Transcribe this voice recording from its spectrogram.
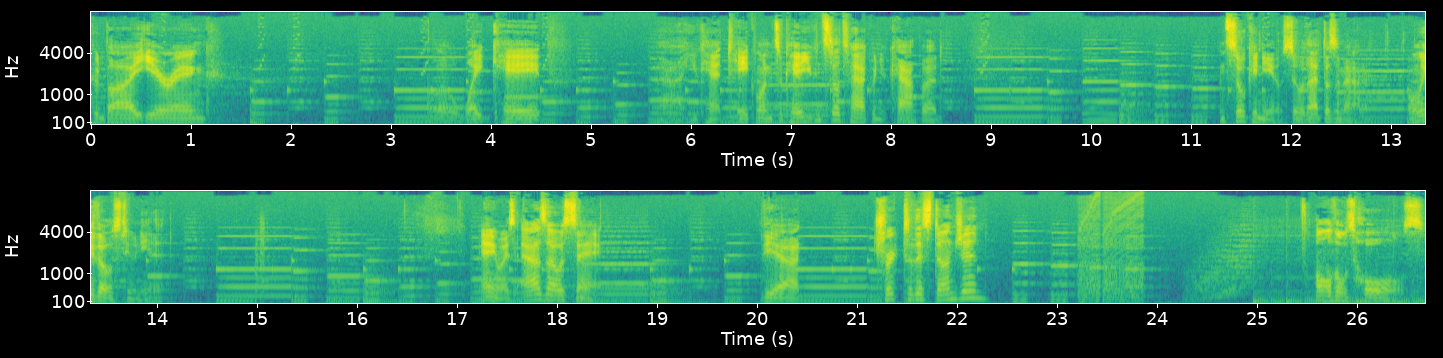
Goodbye, earring. Hello, white cape. Ah, you can't take one. It's okay. You can still attack when you're Kappa. And so can you, so that doesn't matter. Only those two need it. Anyways, as I was saying, the uh, trick to this dungeon all those holes.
